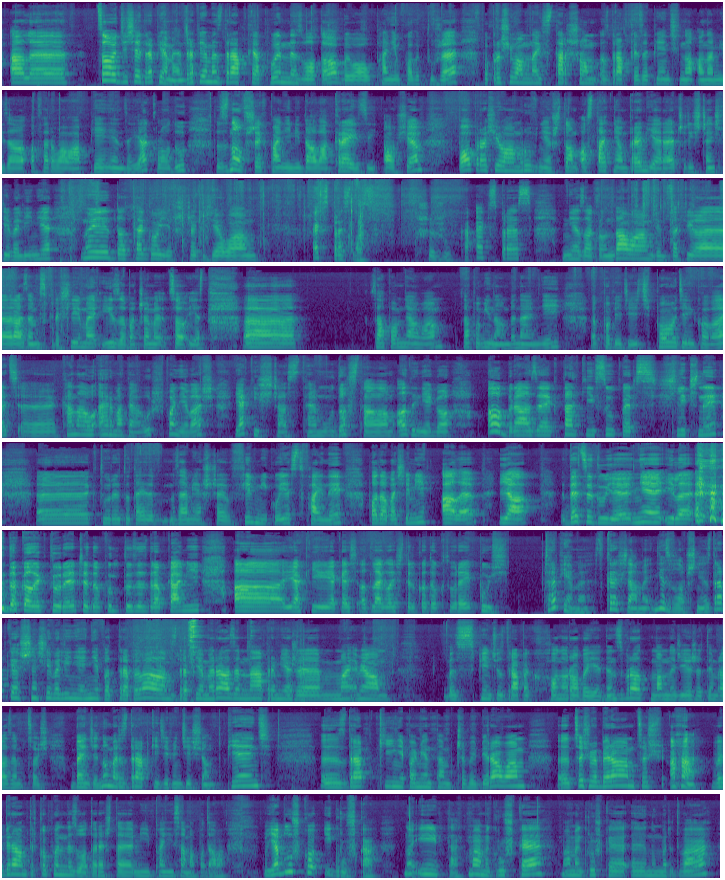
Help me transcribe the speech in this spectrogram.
ale co dzisiaj drapiemy? Drapiemy zdrabkę płynne złoto, było u Pani w kolekturze. Poprosiłam najstarszą zdrabkę za 5, no ona mi zaoferowała pieniędzy jak lodu. Z nowszych Pani mi dała Crazy 8. Poprosiłam również tą ostatnią premierę, czyli Szczęśliwe Linie. No i do tego jeszcze wzięłam Express Los. Krzyżówka Express. Nie zaglądałam, więc za chwilę razem skreślimy i zobaczymy, co jest. Eee, zapomniałam, zapominam bynajmniej e, powiedzieć, podziękować e, kanału R Mateusz, ponieważ jakiś czas temu dostałam od niego obrazek taki super śliczny, e, który tutaj zamieszczę w filmiku. Jest fajny, podoba się mi, ale ja decyduję nie ile do kolektury czy do punktu ze zdrabkami, a jaki, jakaś odległość, tylko do której pójść. Drapiemy, skreślamy, niezwłocznie. Zdrabkę szczęśliwe linie nie podtrapywałam, zdrapiemy razem. Na premierze miałam z pięciu zdrapek honorowy jeden zwrot. Mam nadzieję, że tym razem coś będzie. Numer zdrapki 95. Y, Zdrapki nie pamiętam, czy wybierałam. Y, Coś wybierałam, coś. Aha, wybierałam tylko płynne złoto, resztę mi pani sama podała. Jabłuszko i gruszka. No i tak, mamy gruszkę, mamy gruszkę y, numer dwa.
